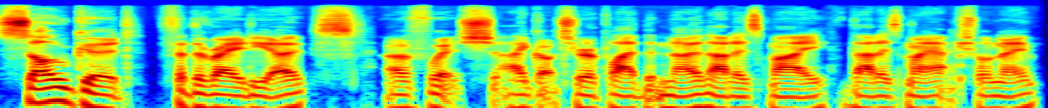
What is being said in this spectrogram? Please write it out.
so good for the radio, of which I got to reply that no, that is my that is my actual name.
